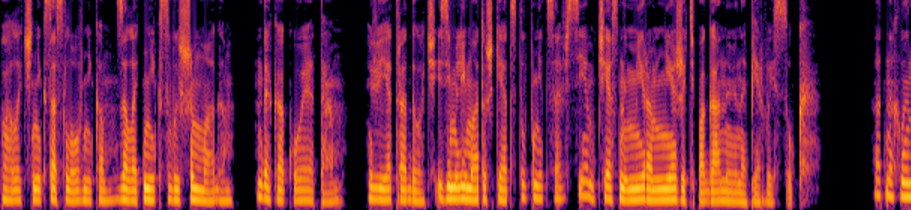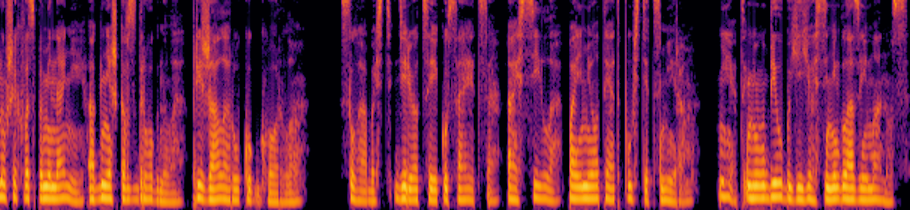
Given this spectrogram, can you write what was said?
Палочник со словником, золотник с высшим магом. Да какое там. Ветра дочь, земли матушки-отступница, всем честным миром нежить поганую на первый сук. От нахлынувших воспоминаний Агнешка вздрогнула, прижала руку к горлу. Слабость дерется и кусается, а сила поймет и отпустит с миром. Нет, не убил бы ее синеглазый Манус.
